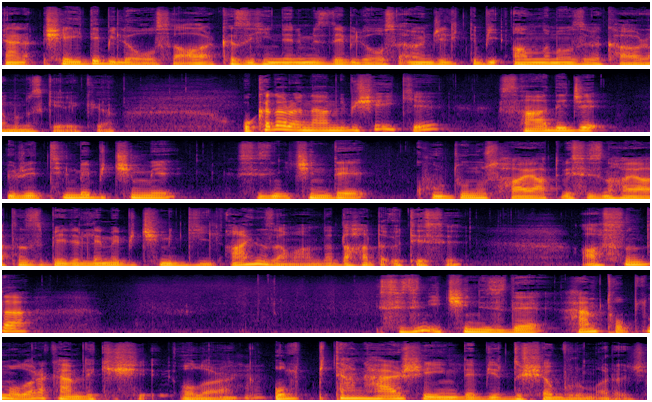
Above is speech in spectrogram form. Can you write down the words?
yani şeyde bile olsa, arka zihinlerimizde bile olsa öncelikle bir anlamamız ve kavramamız gerekiyor. O kadar önemli bir şey ki sadece üretilme biçimi sizin içinde kurduğunuz hayat ve sizin hayatınızı belirleme biçimi değil. Aynı zamanda daha da ötesi. Aslında sizin içinizde hem toplum olarak hem de kişi olarak hı hı. olup biten her şeyinde bir dışa vurum aracı.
